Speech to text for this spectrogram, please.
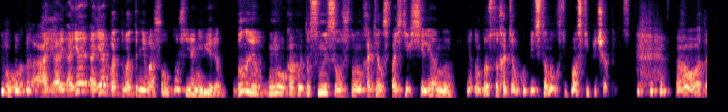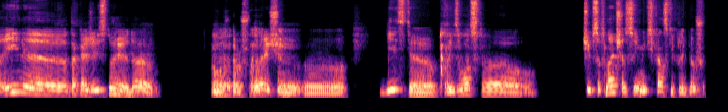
вот. А, а, а я, а я в, это, в это не вошел, потому что я не верил. Был ли у него какой-то смысл, что он хотел спасти Вселенную? Нет, он просто хотел купить станок, чтобы маски печатались. Вот. Или такая же история, да, вот, хорошего товарища, э, есть э, производство чипсов начос и мексиканских лепешек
